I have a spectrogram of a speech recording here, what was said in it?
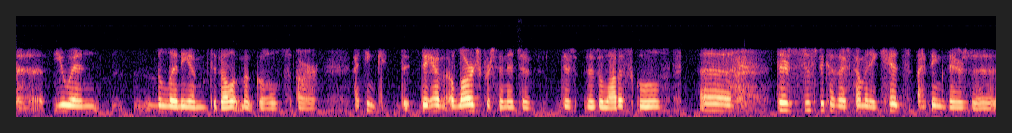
uh, UN Millennium Development Goals are, I think, th- they have a large percentage of. There's there's a lot of schools. Uh, there's just because there's so many kids. I think there's a,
